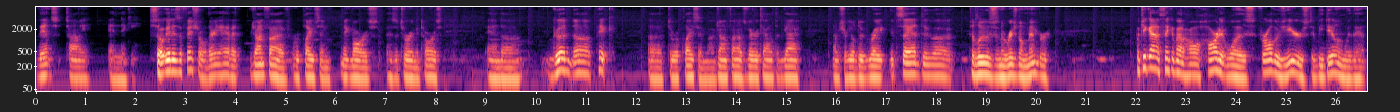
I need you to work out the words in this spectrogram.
Vince, Tommy, and Nikki. So it is official. There you have it. John Five replacing Mick Mars as a touring guitarist and uh, good uh, pick uh, to replace him. Uh, John Five's a very talented guy. I'm sure he'll do great. It's sad to uh, to lose an original member, but you got to think about how hard it was for all those years to be dealing with that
